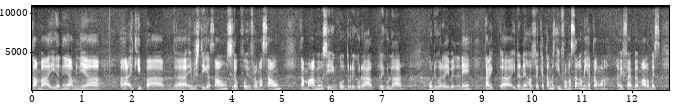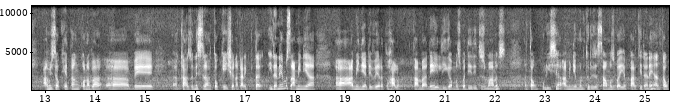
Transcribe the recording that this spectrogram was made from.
também ia ne a minha a equipa uh, investigação, se não for informação, também se encontro regular, regular pode horai berane kari uh, idane house ketang mas informação ami hetang ona. Ami fai be malo mas ami sok hetang kona ba be caso nesse to queixa na kari idane mas uh, aminia dever to halo tamba ne ligamos ba direitos humanos. Então polícia aminia monitorização ba ya parte dane então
